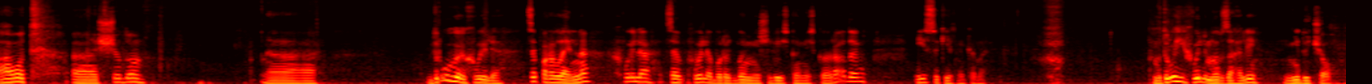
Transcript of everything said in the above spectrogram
А от е, щодо е, другої хвилі, це паралельна хвиля, це хвиля боротьби між Львівською міською радою і сокільниками. В другій хвилі ми взагалі ні до чого.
